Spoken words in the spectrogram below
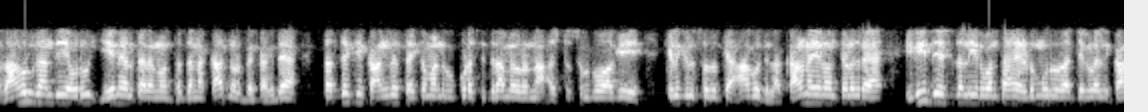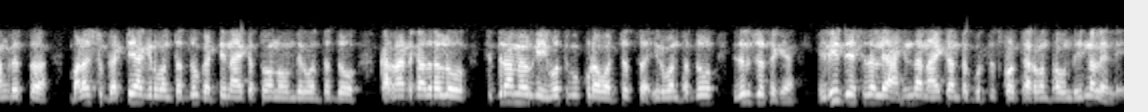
ರಾಹುಲ್ ಗಾಂಧಿ ಅವರು ಏನ್ ಹೇಳ್ತಾರೆ ಅನ್ನುವಂಥದ್ದನ್ನ ಕಾದ್ ನೋಡ್ಬೇಕಾಗಿದೆ. ಸದ್ಯಕ್ಕೆ ಕಾಂಗ್ರೆಸ್ ಹೈಕಮಾಂಡ್ಗೂ ಕೂಡ ಸಿದ್ದರಾಮಯ್ಯ ಅವರನ್ನ ಅಷ್ಟು ಸುಲಭವಾಗಿ ಕೆಳಗಿಳಿಸೋದಕ್ಕೆ ಆಗೋದಿಲ್ಲ. ಕಾರಣ ಏನು ಅಂತ ಹೇಳಿದ್ರೆ ಇಡೀ ದೇಶದಲ್ಲಿ ಇರುವಂತಹ ಎರಡು ಮೂರು ರಾಜ್ಯಗಳಲ್ಲಿ ಕಾಂಗ್ರೆಸ್ ಬಹಳಷ್ಟು ಗಟ್ಟಿಯಾಗಿರುವಂತದ್ದು ಗಟ್ಟಿ ನಾಯಕತ್ವವನ್ನು ಹೊಂದಿರುವಂತದ್ದು ಕರ್ನಾಟಕ ಅದರಲ್ಲೂ ಸಿದ್ದರಾಮಯ್ಯ ಅವರಿಗೆ ಇವತ್ತಿಗೂ ಕೂಡ ವರ್ಚಸ್ಸು ಇರುವಂತದ್ದು ಇದರ ಜೊತೆಗೆ ಇಡೀ ದೇಶದಲ್ಲಿ ಅಹಿಂದ ನಾಯಕ ಅಂತ ಗುರುತಿಸ್ಕೊಳ್ತಾ ಇರುವಂತಹ ಒಂದು ಹಿನ್ನೆಲೆಯಲ್ಲಿ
